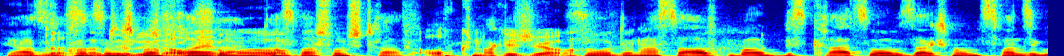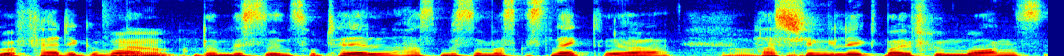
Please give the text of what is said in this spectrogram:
Ja, also Das du konntest nicht mal frei rein. Das war schon straff. Auch knackig, ja. So, dann hast du aufgebaut, bist gerade so, sag ich mal, um 20 Uhr fertig geworden. Ja. Dann bist du ins Hotel, hast ein bisschen was gesnackt, ja. Okay. Hast dich hingelegt, weil früh morgens,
